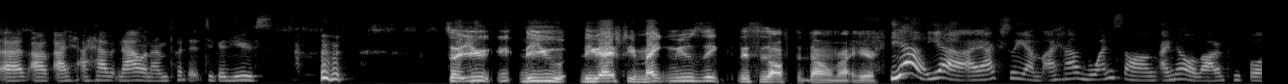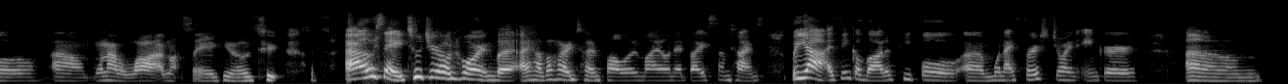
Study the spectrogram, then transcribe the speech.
I, I, I have it now, and I'm putting it to good use. So you, do you do you actually make music? This is off the dome right here. Yeah, yeah. I actually um I have one song. I know a lot of people. Um, well, not a lot. I'm not saying you know to. I always say toot your own horn, but I have a hard time following my own advice sometimes. But yeah, I think a lot of people. Um, when I first joined Anchor, um,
